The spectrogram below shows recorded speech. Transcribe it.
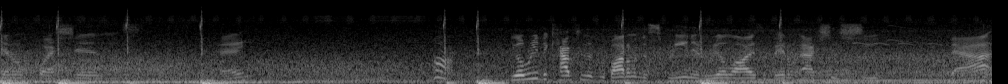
general questions. Okay. Huh. You'll read the captions at the bottom of the screen and realize that they don't actually shoot back.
